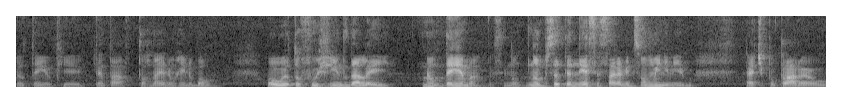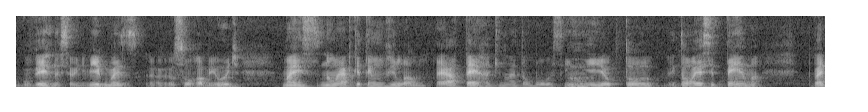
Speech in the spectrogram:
Eu tenho que tentar tornar ele um reino bom. Ou eu estou fugindo da lei. É um Uhum. tema. Assim, não, não precisa ter necessariamente só um inimigo. É tipo, claro, é o governo é seu inimigo, mas eh, eu sou Robin Hood. Mas não é porque tem um vilão. É a terra que não é tão boa assim. Uhum. E eu tô. Então esse tema vai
